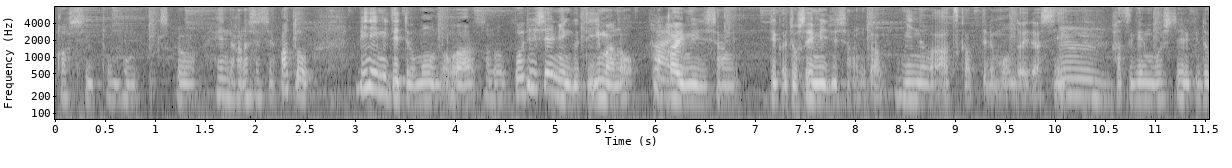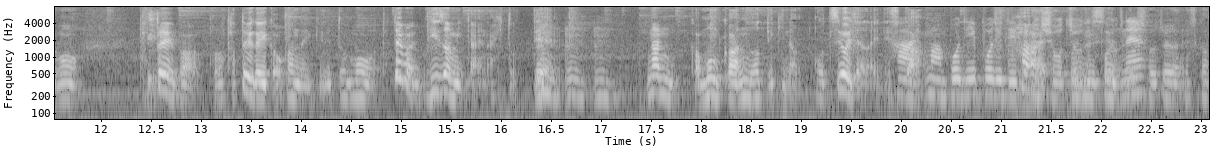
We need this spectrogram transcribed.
かしいと思うそれは変な話ですよ。あとビリ見てて思うのはそのボディシェーミングって今の若いミュージシャン、はい、っていうか女性ミュージシャンがみんなが扱ってる問題だし、うん、発言もしてるけども例えばこの例えがいいか分かんないけれども例えばリゾみたいな人って、うんうんうん。何か文句あんの的なこう強いじゃないですか、はい、まあ、ボディポジティブの象徴ですよね、はい、象徴じゃないですか。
